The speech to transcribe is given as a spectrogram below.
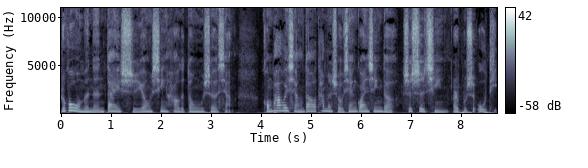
如果我们能带使用信号的动物设想，恐怕会想到，他们首先关心的是事情，而不是物体。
